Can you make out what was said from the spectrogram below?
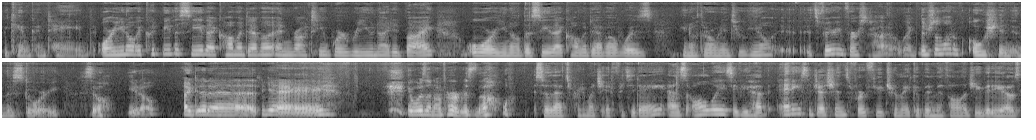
became contained. Or, you know, it could be the sea that Kamadeva and Rati were reunited by, or, you know, the sea that Kamadeva was, you know, thrown into. You know, it's very versatile. Like, there's a lot of ocean in the story. So, you know, I did it! Yay! it wasn't on purpose though. So that's pretty much it for today. As always, if you have any suggestions for future makeup and mythology videos,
